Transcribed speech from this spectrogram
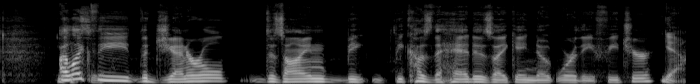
you I can like the the general design be, because the head is like a noteworthy feature. Yeah.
